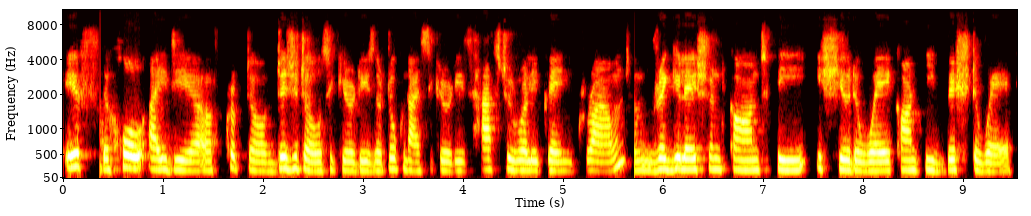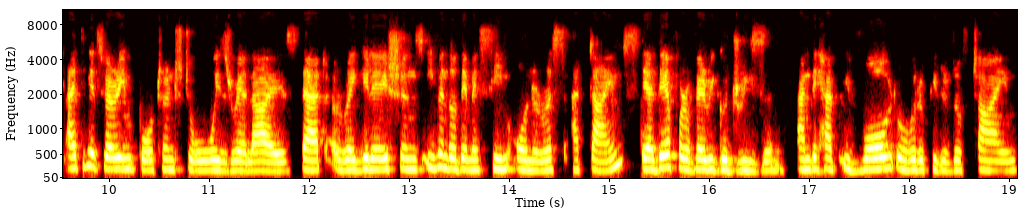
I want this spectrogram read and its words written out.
if if the whole idea of crypto, of digital securities or tokenized securities has to really gain ground, um, regulation can't be issued away, can't be wished away. I think it's very important to always realize that regulations, even though they may seem onerous at times, they are there for a very good reason. And they have evolved over a period of time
